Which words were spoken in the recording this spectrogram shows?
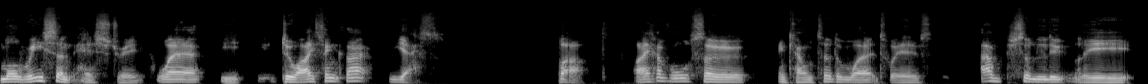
more recent history where do I think that? Yes. But I have also encountered and worked with absolutely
